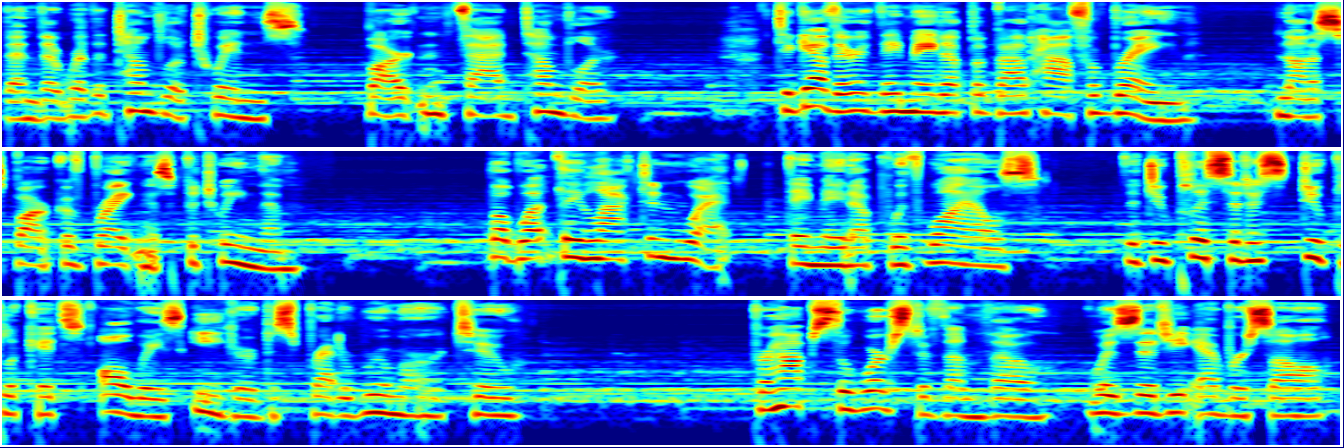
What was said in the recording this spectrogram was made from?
Then there were the Tumbler twins, Bart and Thad Tumbler. Together, they made up about half a brain, not a spark of brightness between them. But what they lacked in wet, they made up with wiles, the duplicitous duplicates always eager to spread a rumor or two. Perhaps the worst of them, though, was Ziggy Ebersol,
